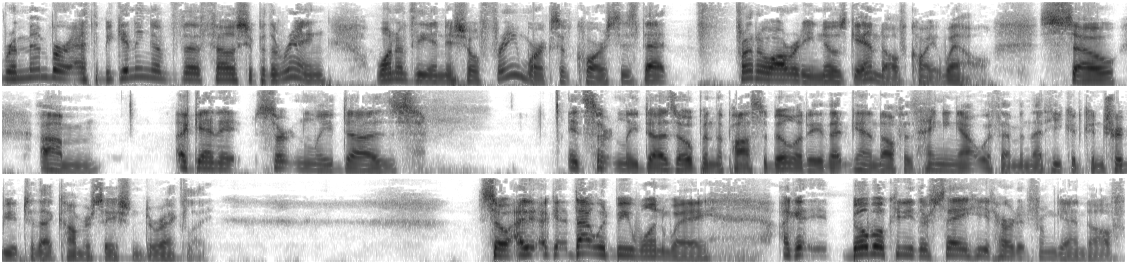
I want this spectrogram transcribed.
remember at the beginning of the Fellowship of the Ring, one of the initial frameworks, of course, is that Frodo already knows Gandalf quite well. So, um, again, it certainly does, it certainly does open the possibility that Gandalf is hanging out with them and that he could contribute to that conversation directly. So I, I that would be one way. Get, Bilbo could either say he'd heard it from Gandalf,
